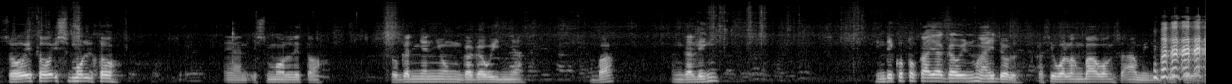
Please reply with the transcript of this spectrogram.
So ito small to. Ayan, small ito. So ganyan yung gagawin niya. Ba? Ang galing. Hindi ko to kaya gawin mga idol kasi walang bawang sa amin. Dito lang.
